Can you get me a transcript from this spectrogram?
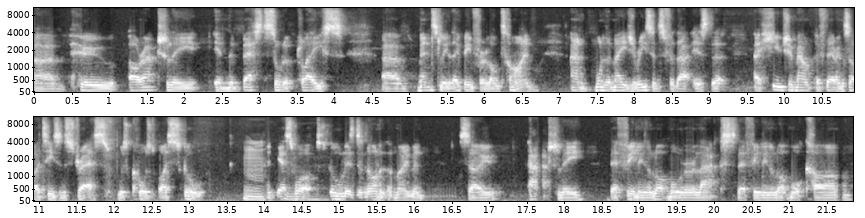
um, who are actually in the best sort of place um, mentally that they've been for a long time. And one of the major reasons for that is that a huge amount of their anxieties and stress was caused by school. Mm. And guess what? School isn't on at the moment. So actually, they're feeling a lot more relaxed. They're feeling a lot more calm.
